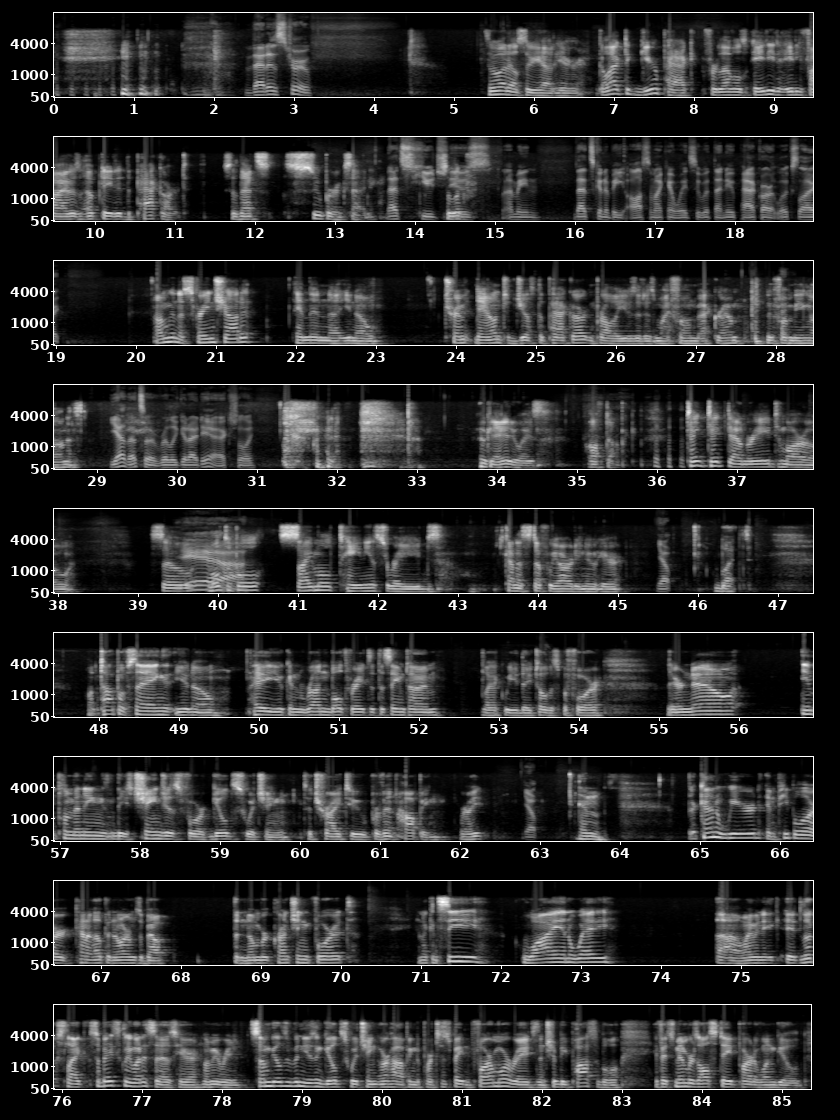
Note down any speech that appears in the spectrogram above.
That is true. So what else do we got here? Galactic Gear Pack for levels 80 to 85 has updated the pack art. So that's super exciting. That's huge So news. I mean, that's going to be awesome. I can't wait to see what that new pack art looks like. I'm going to screenshot it and then, uh, you know, trim it down to just the pack art and probably use it as my phone background, if I'm being honest. Yeah, that's a really good idea, actually. Okay, anyways, off topic. Tank takedown raid tomorrow. So Yeah. multiple simultaneous raids, kind of stuff we already knew here. Yep. But on top of saying, you know, hey, you can run both raids at the same time, like we they told us before, they're now implementing these changes for guild switching to try to prevent hopping, right? Yep. And they're kind of weird, and people are kind of up in arms about the number crunching for it. And I can see why, in a way. Um, I mean, it, it looks like so. Basically, what it says here. Let me read it. Some guilds have been using guild switching or hopping to participate in far more raids than should be possible if its members all stayed part of one guild.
